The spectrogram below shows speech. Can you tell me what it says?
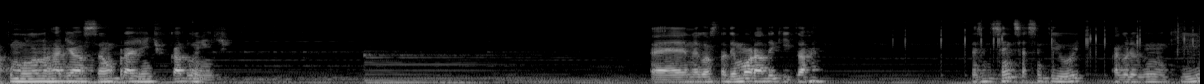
acumulando radiação pra gente ficar doente. É, o negócio tá demorado aqui, tá? 168, agora eu venho aqui.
